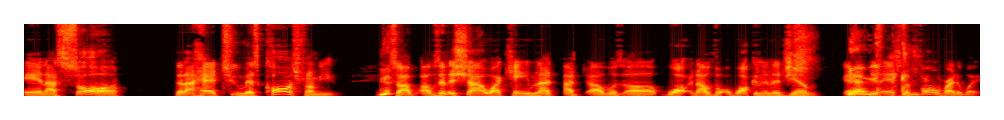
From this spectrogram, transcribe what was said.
And I saw that I had two missed calls from you. So I, I was in the shower. I came and I I, I was uh walking. I was walking in the gym and I didn't answer the phone right away.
